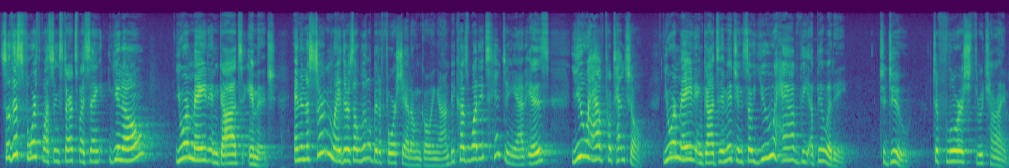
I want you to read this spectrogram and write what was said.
So, this fourth blessing starts by saying, You know, you are made in God's image. And in a certain way, there's a little bit of foreshadowing going on because what it's hinting at is you have potential. You are made in God's image, and so you have the ability to do, to flourish through time.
